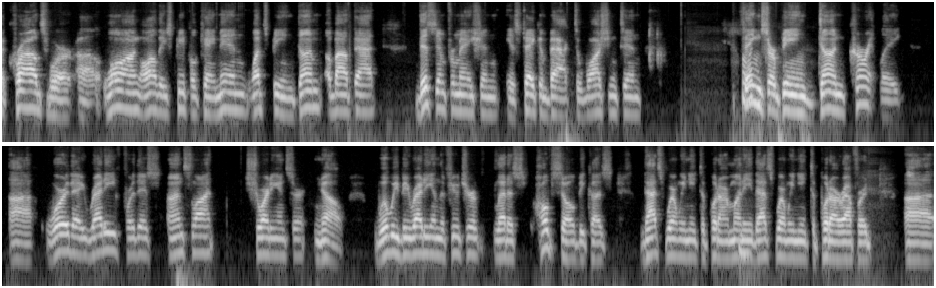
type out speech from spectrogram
the crowds were uh, long. All these people came in. What's being done about that? This information is taken back to Washington. Things are being done currently. Uh, were they ready for this onslaught? Short answer no. Will we be ready in the future? Let us hope so, because that's where we need to put our money. That's where we need to put our effort uh,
